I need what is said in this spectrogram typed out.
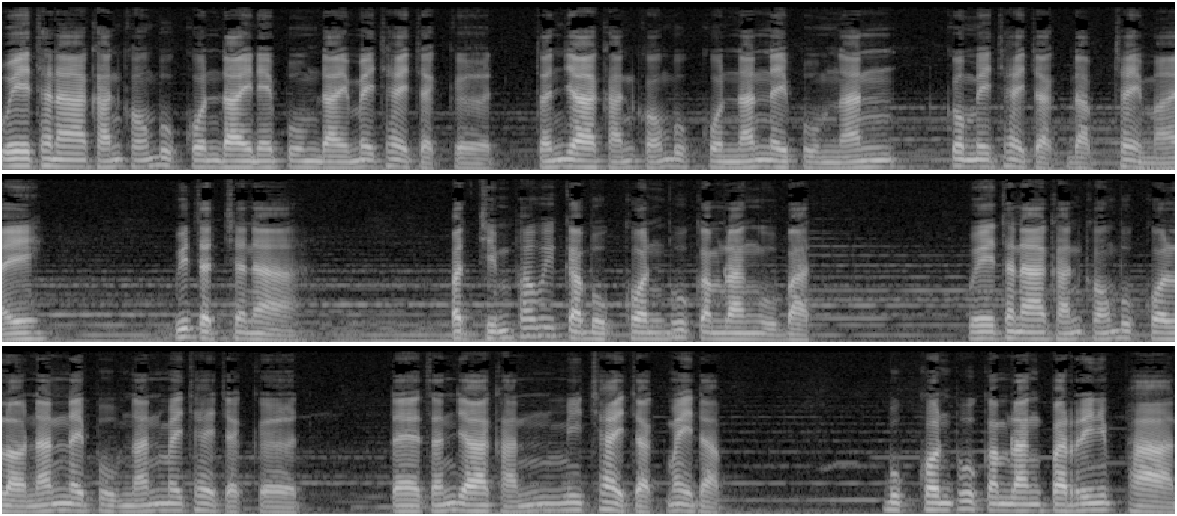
เวทนาขันของบุคคลใดในภูมิใดไม่ใช่จักเกิด สัญญาขันของบุคคลนั้นในภูมินั้นก็ไม่ใช่จักดับใช่ไหม วิจัชนา ปัจฉิมภวิกบุคคลผู้กำลังอุบัติ เวทนาขันของบุคคลเหล่านั้นในภูมินั้นไม่ใช่จะเกิด แต่สัญญาขันมิใช่จักไม่ดับ บุคคลผู้กำลังปรินิพาน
